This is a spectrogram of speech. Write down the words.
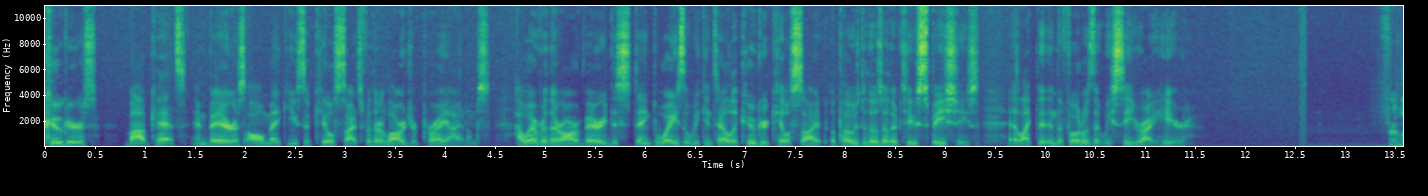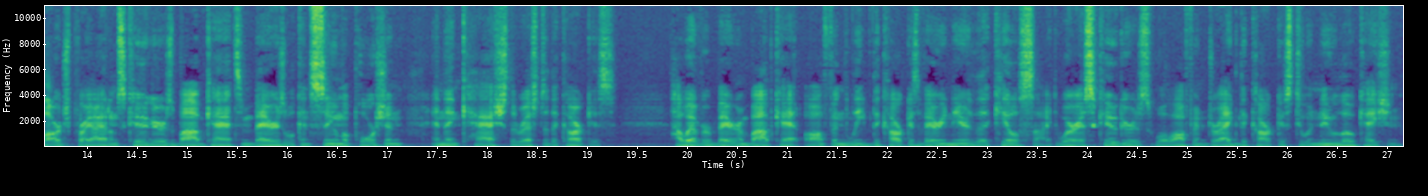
Cougars, bobcats, and bears all make use of kill sites for their larger prey items. However, there are very distinct ways that we can tell a cougar kill site opposed to those other two species, eh, like the, in the photos that we see right here. For large prey items, cougars, bobcats, and bears will consume a portion and then cache the rest of the carcass. However, bear and bobcat often leave the carcass very near the kill site, whereas cougars will often drag the carcass to a new location.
